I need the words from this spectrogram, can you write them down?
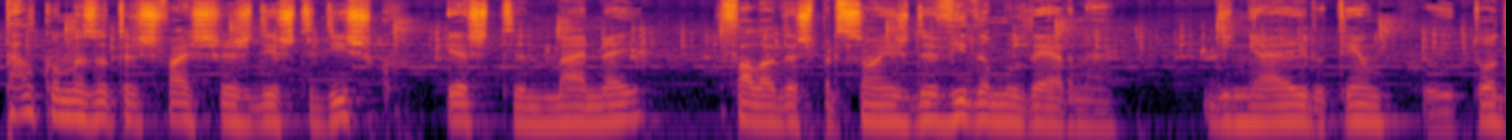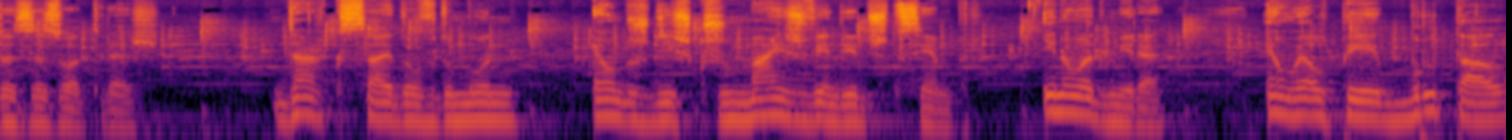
Tal como as outras faixas deste disco, este Money fala das expressões da vida moderna, dinheiro, tempo e todas as outras. Dark Side of the Moon é um dos discos mais vendidos de sempre. E não admira, é um LP brutal,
